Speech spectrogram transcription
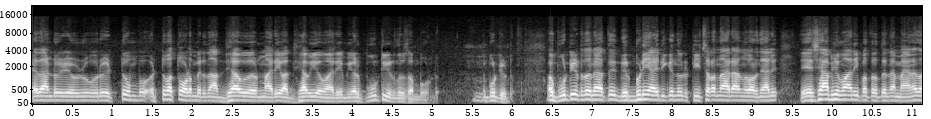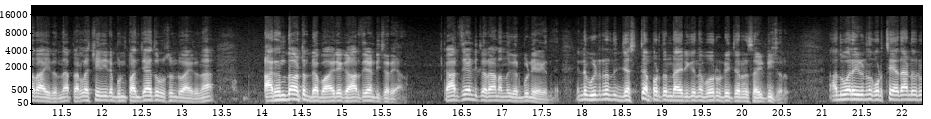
ഏതാണ്ട് ഒരു ഒരു- ഒരു എട്ട് ഒമ്പത് എട്ട് പത്തോളം വരുന്ന അധ്യാപകന്മാരെയും അധ്യാപികമാരെയും ഇയാൾ പൂട്ടിയിടുന്നൊരു സംഭവമുണ്ട്. പൂട്ടിയിട്ടു. അപ്പോൾ പൂട്ടിയിട്ടതിനകത്ത് ഗർഭിണിയായിരിക്കുന്ന ഒരു ടീച്ചർ എന്നാരാന്ന് പറഞ്ഞാൽ ദേശാഭിമാനി പത്രത്തിന്റെ മാനേജറായിരുന്ന പെരളശ്ശേരിയുടെ മുൻ പഞ്ചായത്ത് പ്രസിഡന്റുമായിരുന്ന അനന്താട്ടന്റെ ഭാര്യ കാർത്തിയാൻ ടീച്ചറെയാണ്. കാർത്തിയാൻ ടീച്ചറാണ് അന്ന് ഗർഭിണിയായിരുന്നത് എന്റെ വീടിന്റെ അടുത്ത് ജസ്റ്റ് അപ്പുറത്തുണ്ടായിരിക്കുന്ന വേറൊരു ടീച്ചർ സൈഡ് ടീച്ചർ അതുപോലെ ഇവിടുന്ന് കുറച്ച് ഏതാണ്ട് ഒരു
